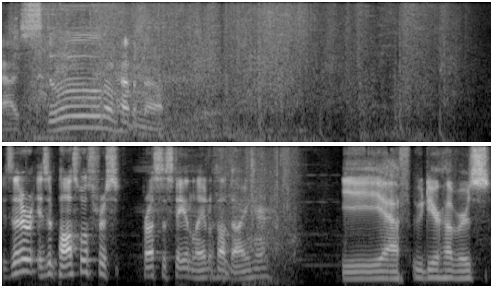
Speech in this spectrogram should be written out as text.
I still don't have enough. Is there? Is it possible for for us to stay in lane without dying here? Yeah, if Udyr hovers.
